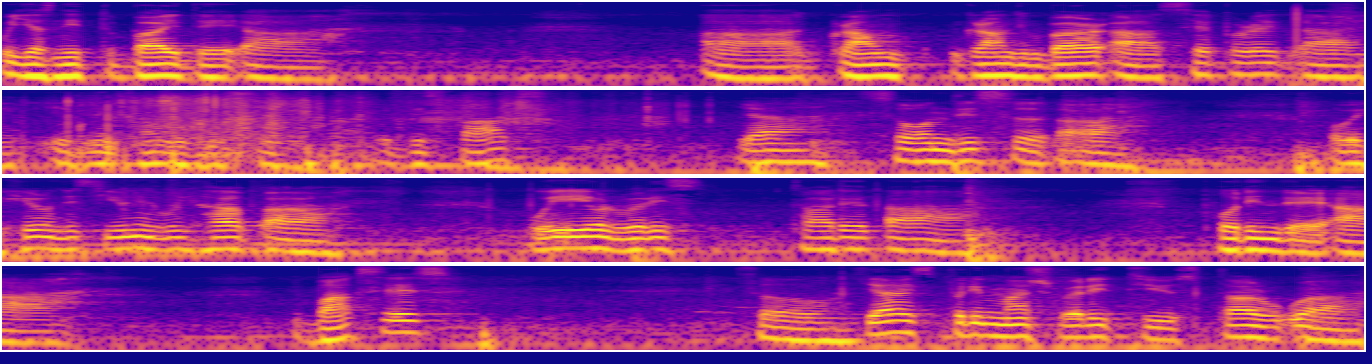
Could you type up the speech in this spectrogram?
we just need to buy the uh, uh, ground grounding bar uh, separate it didn't come with this, with this box. Yeah so on this over here on this unit we have we already started putting the boxes. So yeah it's pretty much ready to start uh,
